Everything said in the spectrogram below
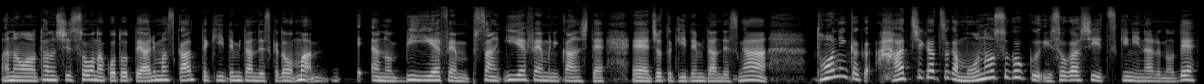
あの楽しそうなことってありますかって聞いてみたんですけど。まああの BFM プサン EFM に関して、えーちょっと聞いてみたんですがとにかく8月がものすごく忙しい月になるので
